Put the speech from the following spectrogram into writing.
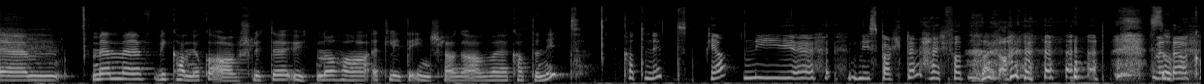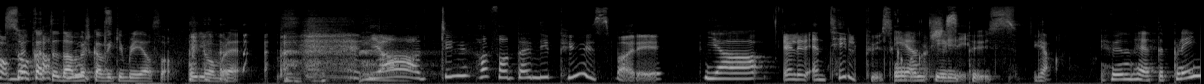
Ehm, men eh, vi kan jo ikke avslutte uten å ha et lite innslag av eh, Kattenytt. Kattenytt. Ja, ny, eh, ny spalte. Her fått Nei da. Men Så, det har kommet så kattedamer skal vi ikke bli, altså. Vi lover det. Ja, du har fått deg en ny pus, Mari. Ja, Eller en til pus, kan en man kanskje si. En til pus. Ja. Hun heter Pling.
